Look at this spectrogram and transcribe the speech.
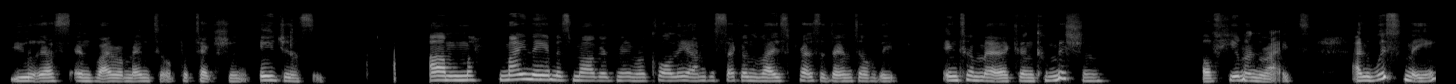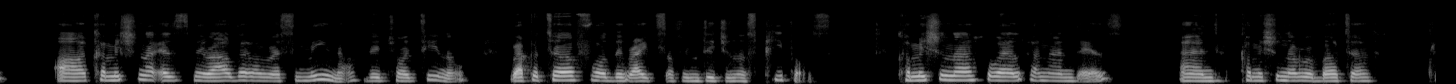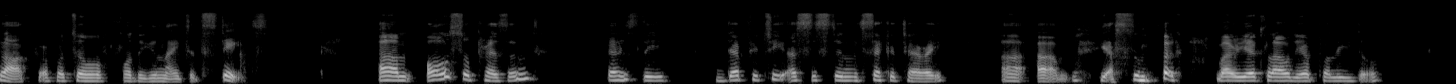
U.S. Environmental Protection Agency. Um, my name is Margaret May Macaulay. I'm the second Vice President of the Inter-American Commission of Human Rights. And with me are Commissioner Esmeralda Arosemena de Troitino, Rapporteur for the Rights of Indigenous Peoples. Commissioner Joel Hernandez and Commissioner Roberta Clarke, Rapporteur for the United States. Um, also present is the Deputy Assistant Secretary, uh, um, yes, Maria Claudia Pulido.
